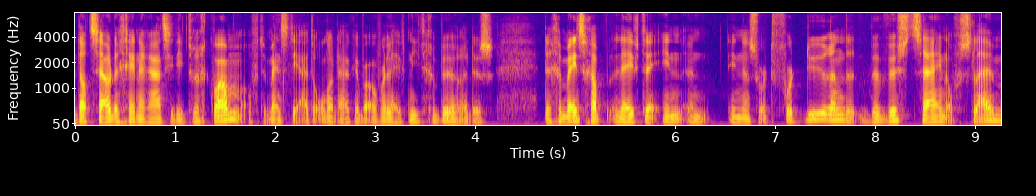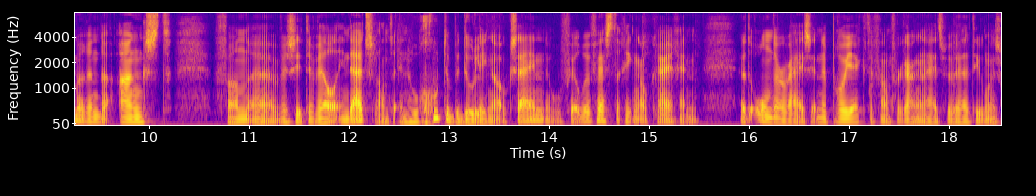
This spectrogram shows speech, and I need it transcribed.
Dat zou de generatie die terugkwam, of de mensen die uit de onderduik hebben overleefd, niet gebeuren. Dus de gemeenschap leefde in een, in een soort voortdurende bewustzijn of sluimerende angst van uh, we zitten wel in Duitsland. En hoe goed de bedoelingen ook zijn, hoeveel bevestiging ook krijgen en het onderwijs en de projecten van vergangenheidsbewältigung.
